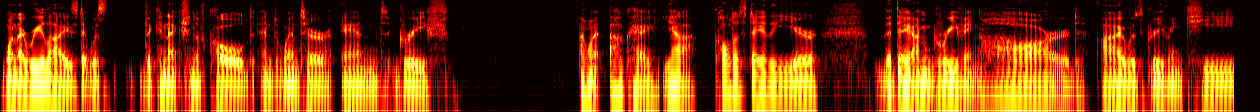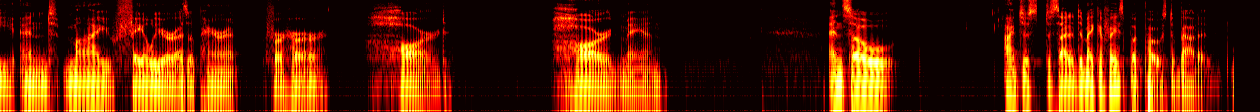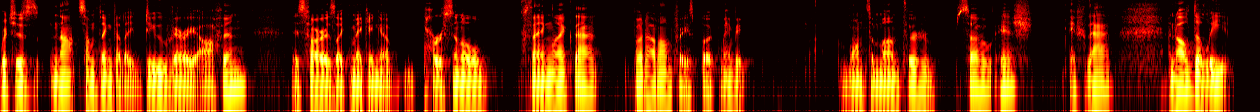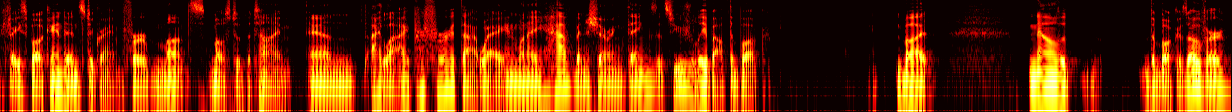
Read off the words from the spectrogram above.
when I realized it was the connection of cold and winter and grief, I went, okay, yeah, coldest day of the year, the day I'm grieving hard. I was grieving Key and my failure as a parent for her hard. Hard, man. And so I just decided to make a Facebook post about it, which is not something that I do very often as far as like making a personal thing like that put out on Facebook, maybe once a month or so ish, if that. And I'll delete Facebook and Instagram for months most of the time. And I, I prefer it that way. And when I have been sharing things, it's usually about the book. But now that the book is over,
